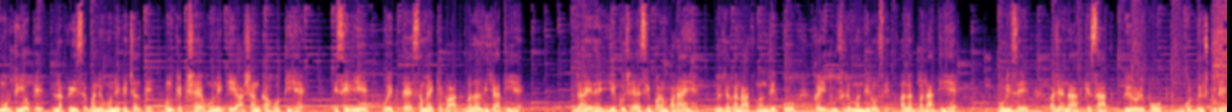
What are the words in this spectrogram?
मूर्तियों के लकड़ी से बने होने के चलते उनके क्षय होने की आशंका होती है। इसीलिए वो एक तय समय के बाद बदल दी जाती है। ज़ाहिर है, ये कुछ ऐसी परंपराएँ हैं, जो जगन्नाथ मंदिर को कई दूसरे मंदिरों से अलग बनाती है। पुरी से अजयनाथ के साथ bureau report, good news today.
